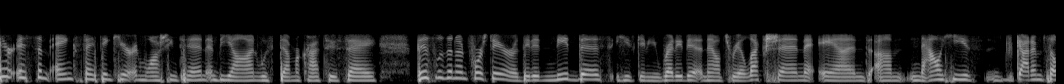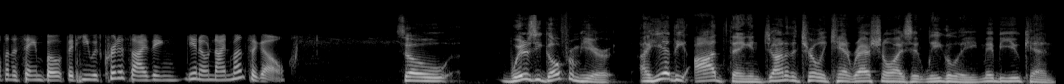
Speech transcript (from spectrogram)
there is some angst I think here in Washington and beyond with Democrats who say this was an unforced error. They didn't need this. He's getting ready to announce reelection and um now he's got himself in the same boat that he was criticizing, you know, nine months ago. So, where does he go from here? Uh, he had the odd thing, and Jonathan Turley can't rationalize it legally. Maybe you can.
